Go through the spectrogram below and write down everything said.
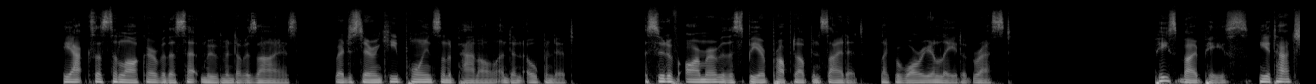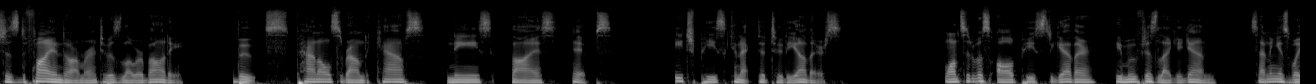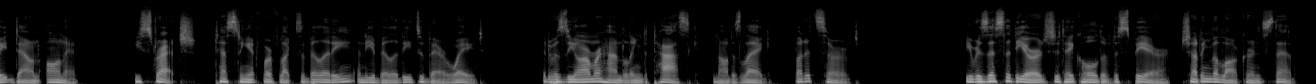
He accessed the locker with a set movement of his eyes, registering key points on the panel, and then opened it. A suit of armor with a spear propped up inside it, like a warrior laid at rest. Piece by piece, he attached his defiant armor to his lower body boots, panels around the calves, knees, thighs, hips, each piece connected to the others. Once it was all pieced together, he moved his leg again, setting his weight down on it. He stretched, testing it for flexibility and the ability to bear weight. It was the armor handling the task, not his leg, but it served. He resisted the urge to take hold of the spear, shutting the locker instead.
